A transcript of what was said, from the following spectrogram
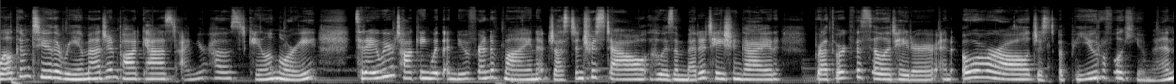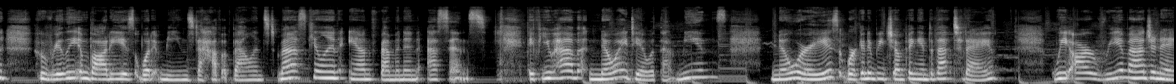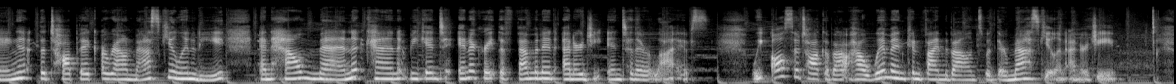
Welcome to the Reimagine podcast. I'm your host, Kaylin Laurie. Today we are talking with a new friend of mine, Justin Tristow, who is a meditation guide, breathwork facilitator, and overall just a beautiful human who really embodies what it means to have a balanced masculine and feminine essence. If you have no idea what that means, no worries. We're going to be jumping into that today. We are reimagining the topic around masculinity and how men can begin to integrate the feminine energy into their lives. We also talk about how women can find the balance with their masculine energy.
